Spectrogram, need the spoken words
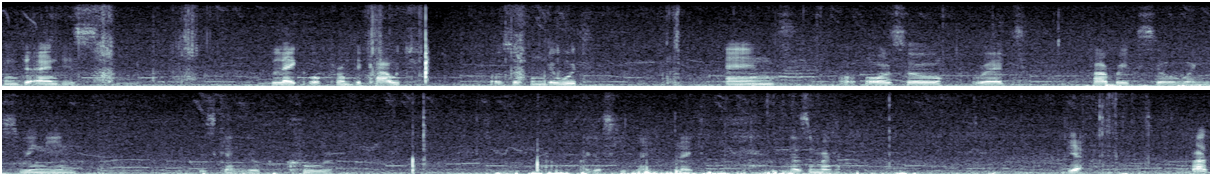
in the end is leg off from the couch also from the wood and also red fabric so when you swing in this can look cool. I just hit my leg it doesn't matter. Yeah but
